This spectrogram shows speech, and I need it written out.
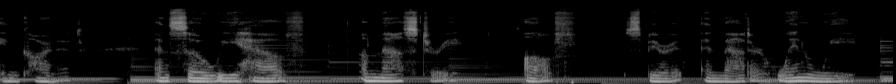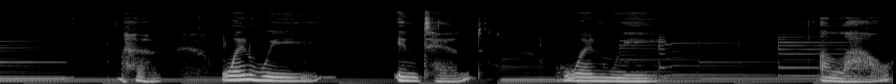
incarnate, And so we have a mastery of spirit and matter when we when we intend, when we allow,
